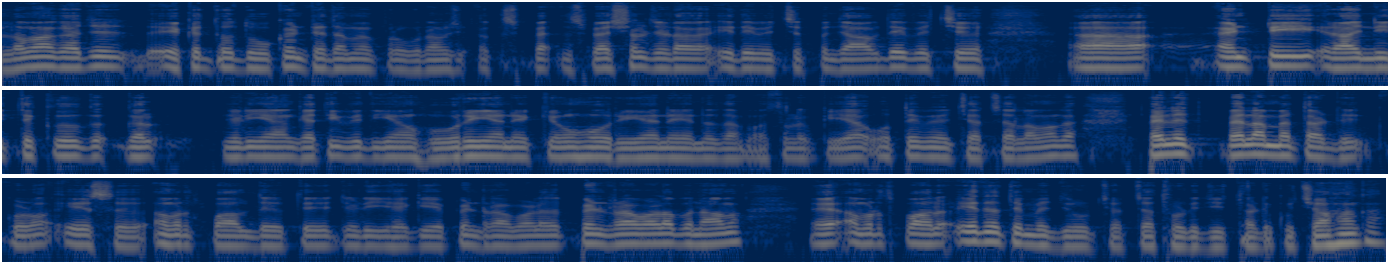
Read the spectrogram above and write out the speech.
ਲਵਾਂਗਾ ਜੀ ਇੱਕ ਤੋਂ 2 ਘੰਟੇ ਦਾ ਮੈਂ ਪ੍ਰੋਗਰਾਮ ਸਪੈਸ਼ਲ ਜਿਹੜਾ ਇਹਦੇ ਵਿੱਚ ਪੰਜਾਬ ਦੇ ਵਿੱਚ ਐਂਟੀ ਰਾਜਨੀਤਿਕ ਜਿਹੜੀਆਂ ਗਤੀਵਿਧੀਆਂ ਹੋ ਰਹੀਆਂ ਨੇ ਕਿਉਂ ਹੋ ਰਹੀਆਂ ਨੇ ਇਹਨਾਂ ਦਾ ਮਤਲਬ ਕੀ ਆ ਉੱਤੇ ਮੈਂ ਚਰਚਾ ਲਵਾਂਗਾ ਪਹਿਲੇ ਪਹਿਲਾਂ ਮੈਂ ਤੁਹਾਡੇ ਕੋਲੋਂ ਇਸ ਅਮਰਤਪਾਲ ਦੇ ਉੱਤੇ ਜਿਹੜੀ ਹੈਗੀ ਪਿੰਡਰਾ ਵਾਲਾ ਪਿੰਡਰਾ ਵਾਲਾ ਬਨਾਮ ਅਮਰਤਪਾਲ ਇਹਦੇ ਤੇ ਮੈਂ ਜ਼ਰੂਰ ਚਰਚਾ ਥੋੜੀ ਜੀ ਤੁਹਾਡੇ ਕੋਲ ਚਾਹਾਂਗਾ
